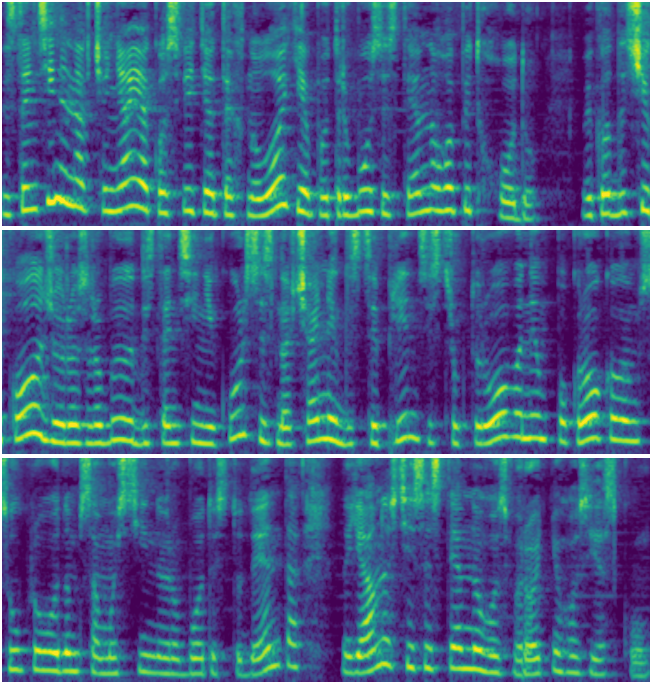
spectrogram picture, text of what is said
Дистанційне навчання як освітня технологія потребує системного підходу. Викладачі коледжу розробили дистанційні курси з навчальних дисциплін зі структурованим покроковим супроводом самостійної роботи студента, наявності системного зворотнього зв'язку.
